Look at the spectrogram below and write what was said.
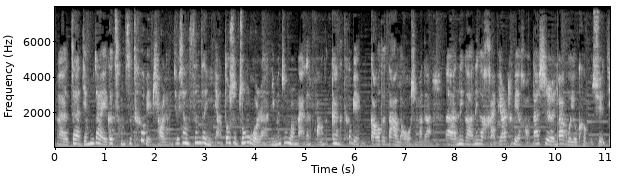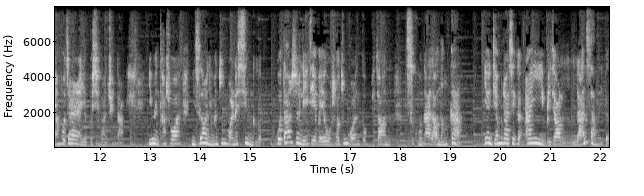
呃，在柬埔寨有一个城市特别漂亮，就像深圳一样，都是中国人。你们中国人买的房子干的特别高的大楼什么的，呃，那个那个海边特别好，但是外国游客不去，柬埔寨人也不喜欢去那儿，因为他说，你知道你们中国人的性格，我当时理解为我说中国人都比较吃苦耐劳能干，因为柬埔寨是一个安逸、比较懒散的一个。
